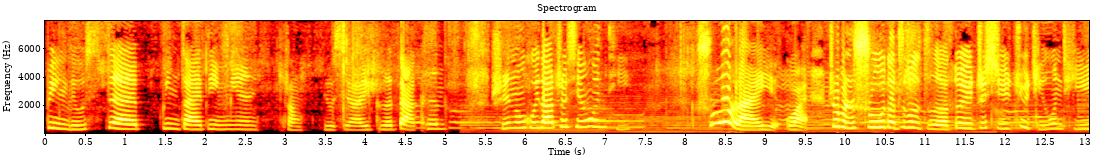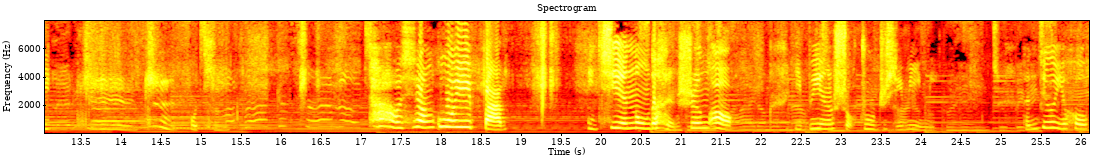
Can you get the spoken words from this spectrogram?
并留在并在地面上？留下一个大坑，谁能回答这些问题？说来也怪，这本书的作者对这些具体问题只字不提，他好像故意把一切弄得很深奥，以便守住这些秘密。很久以后，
